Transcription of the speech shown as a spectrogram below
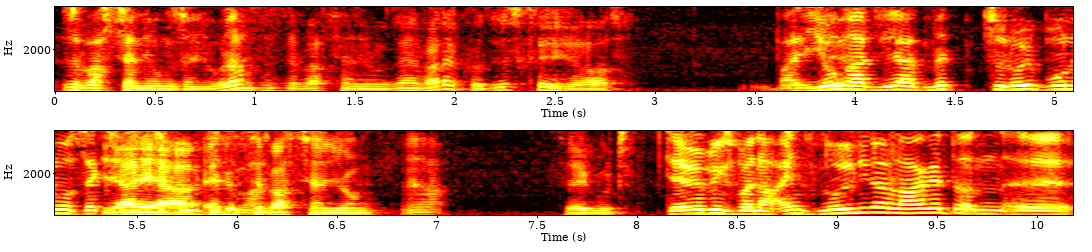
Sebastian Jung sein, oder? Muss es Sebastian Jung sein. Warte kurz, das kriege ich raus. Weil Jung hat wieder mit zu null Bonus Ja, 76 ja, Punkte es ist gemacht. Sebastian Jung. Ja. Sehr gut. Der übrigens bei einer 1-0-Niederlage dann äh,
